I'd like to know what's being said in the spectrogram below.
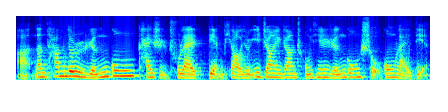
啊，那他们都是人工开始出来点票，就一张一张重新人工手工来点。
